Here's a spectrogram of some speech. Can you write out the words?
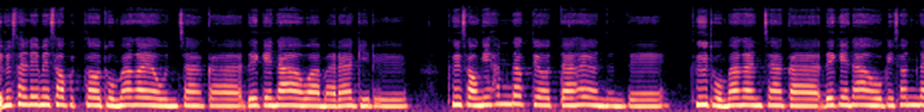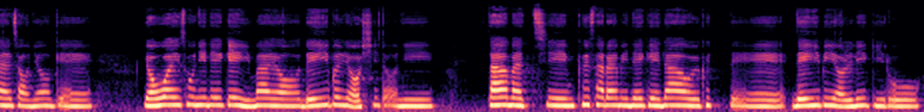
예루살렘에서부터 도망하여 온 자가 내게 나와 말하기를 그 성이 함락되었다 하였는데 그 도망한 자가 내게 나오기 전날 저녁에 여호와의 손이 내게 임하여 내 입을 여시더니 다음 아침 그 사람이 내게 나올 그때에 내 입이 열리기로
